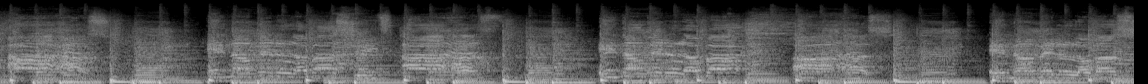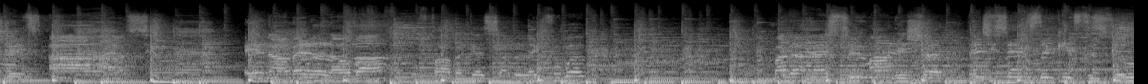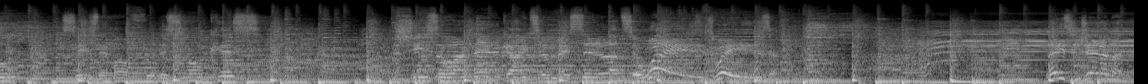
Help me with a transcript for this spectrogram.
our house in the middle of our streets. Our house in the middle of our our house in the middle of our streets. Our house in the middle of our. Father gets up late for work. Mother has to on his shirt. Then she sends the kids to school. Sees them off with a small kiss. She's the one they're going to miss in lots of ways, ways. Ladies and gentlemen,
